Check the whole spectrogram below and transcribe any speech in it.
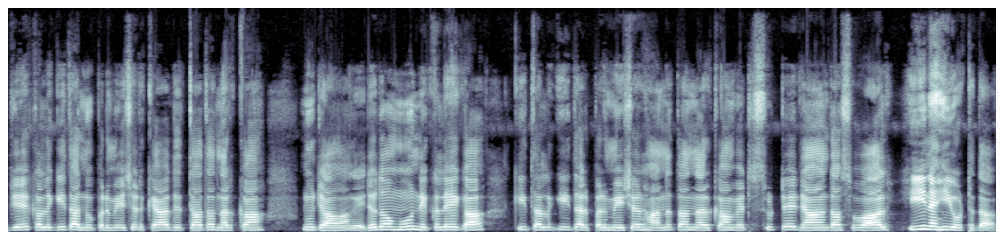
ਜੇ ਕਲਗੀ ਤੁਹਾਨੂੰ ਪਰਮੇਸ਼ਰ ਕਹਿ ਦਿੱਤਾ ਤਾਂ ਨਰਕਾਂ ਨੂੰ ਜਾਵਾਂਗੇ। ਜਦੋਂ ਮੂੰਹ ਨਿਕਲੇਗਾ ਕਿ ਤਲਗੀ ਧਰ ਪਰਮੇਸ਼ਰ ਹਨ ਤਾਂ ਨਰਕਾਂ ਵਿੱਚ ਸੁੱਟੇ ਜਾਣ ਦਾ ਸਵਾਲ ਹੀ ਨਹੀਂ ਉੱਠਦਾ।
